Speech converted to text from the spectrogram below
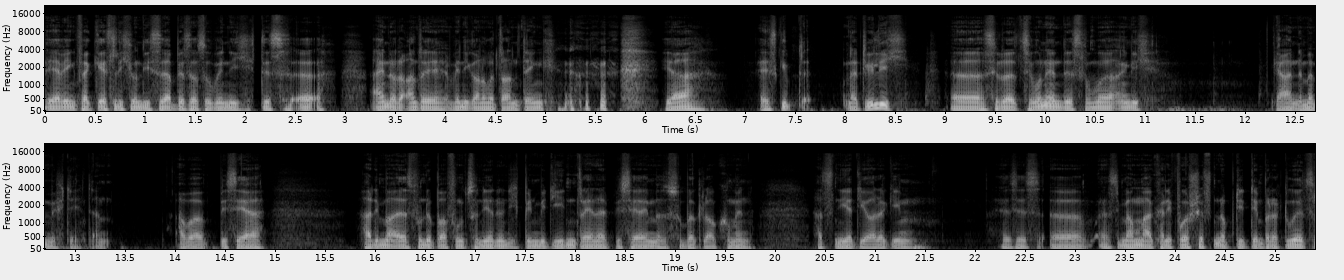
eher wegen vergesslich und ist ja besser so, wenn ich das äh, ein oder andere, wenn ich auch noch mal dran denke. ja, es gibt natürlich äh, Situationen, das, wo man eigentlich ja nicht mehr möchte dann. Aber bisher hat immer alles wunderbar funktioniert und ich bin mit jedem Trainer bisher immer super klargekommen. Hat es nie ein Jahr gegeben. Es ist, äh, also sie machen mal keine Vorschriften, ob die Temperatur jetzt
